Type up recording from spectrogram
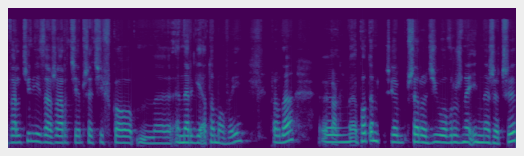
walczyli za żarcie przeciwko mm, energii atomowej, prawda? Tak. Potem to się przerodziło w różne inne rzeczy,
